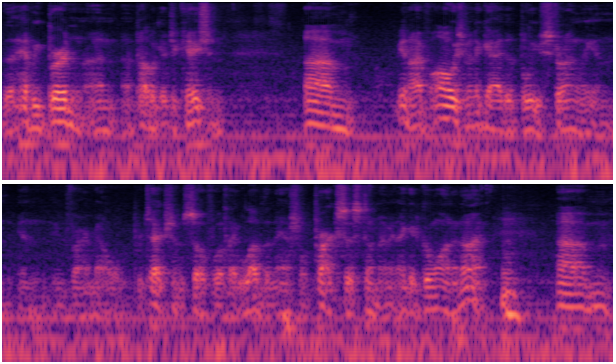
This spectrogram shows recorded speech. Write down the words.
the heavy burden on, on public education. Um, you know, I've always been a guy that believes strongly in, in environmental protection and so forth. I love the national park system. I mean, I could go on and on. Um,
